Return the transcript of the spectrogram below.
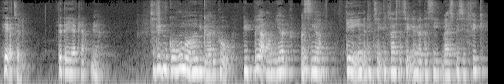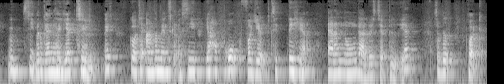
Hertil. Det er det, jeg kan. Ja. Så det er den gode måde, vi gør det på. Vi beder om hjælp og mm. siger, det er en af de, ting, de første ting, jeg hørte dig sige, vær specifik. Mm. Sig, hvad du gerne vil have hjælp til. Mm. Ikke? Gå til andre mennesker og sige, jeg har brug for hjælp til det her. Er der nogen, der har lyst til at byde ind? Ja. Så ved folk,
